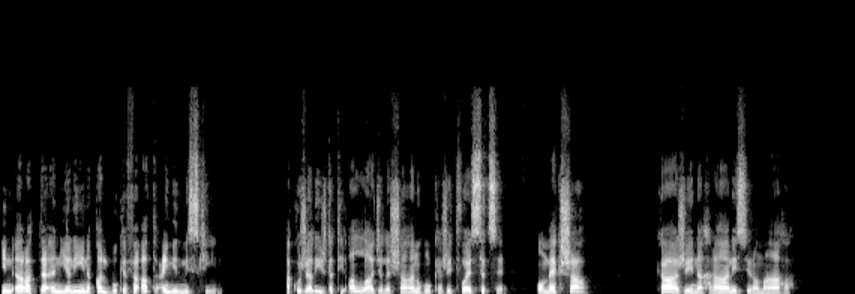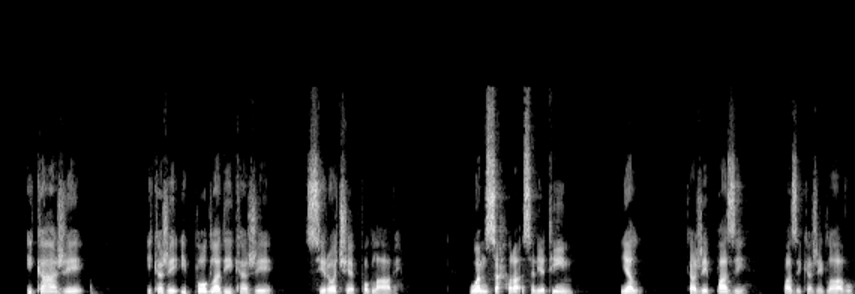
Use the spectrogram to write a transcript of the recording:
in aratta an yalina qalbuka fa at'im al miskin. Ako želiš da ti Allah dželešanuhu kaže tvoje srce omekša, kaže na hrani siromaha. I kaže i kaže i pogladi kaže siroće po glavi. Wamsah ra's al-yatim jel kaže pazi pazi kaže glavu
